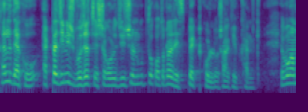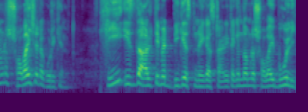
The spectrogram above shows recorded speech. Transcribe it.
তাহলে দেখো, একটা জিনিস বোঝার চেষ্টা করো জিশু সেনগুপ্ত কতটা রেসপেক্ট করল শাকিব খানকে। এবং আমরা সবাই সেটা করি কিন্তু। He is the ultimate biggest mega star এটা কিন্তু আমরা সবাই বলি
